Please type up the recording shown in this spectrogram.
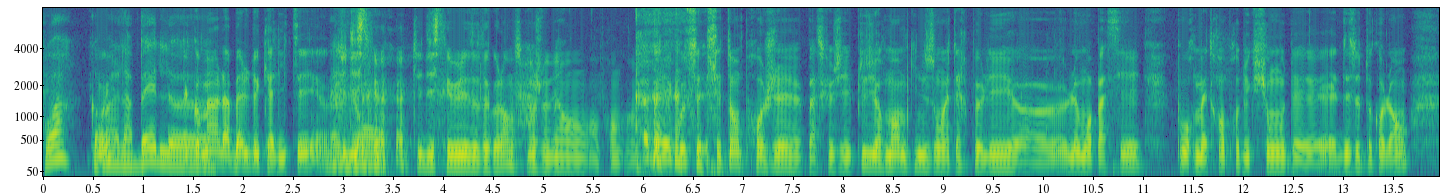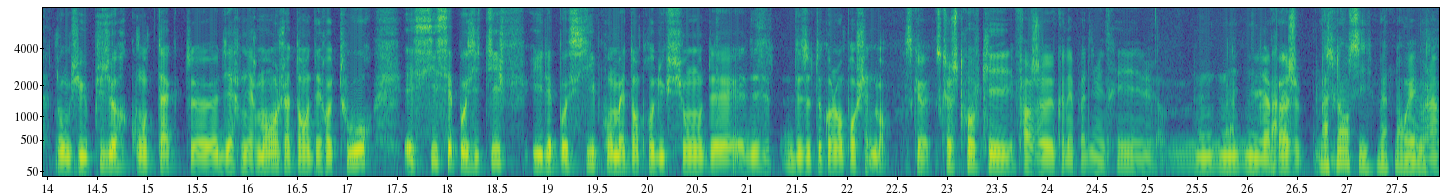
Quoi? Comme un label. Euh, comme un label de qualité. Tu, distribues, les autocollants parce que moi je veux bien en, prendre. Eh ben, écoute, c'est en projet parce que j'ai plusieurs membres qui nous ont interpellés euh, le mois passé pour mettre en production des, des autocollants. Donc j'ai eu plusieurs contacts euh, dernièrement, j'attends des retours et si c'est positif, il est possible qu'on mette en production des, des, autocollants prochainement. Parce que ce que je trouve qui, enfin je connais pas Dimitri, ni, la page. Maintenant si, maintenant. Oui, voilà.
